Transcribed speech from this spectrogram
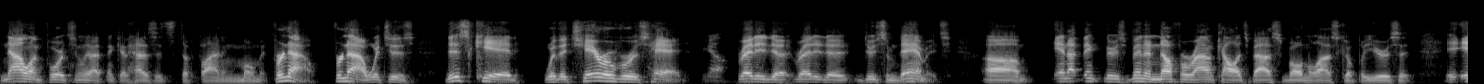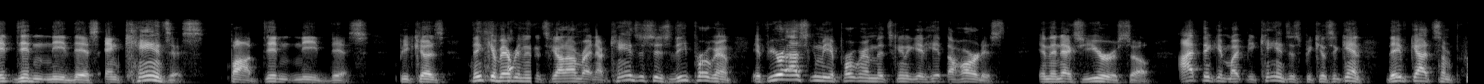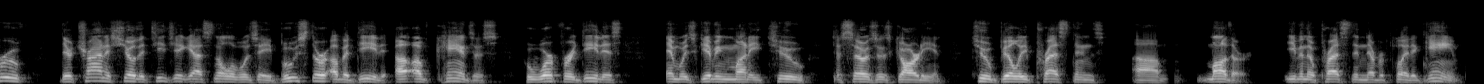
Now, unfortunately, I think it has its defining moment for now. For now, which is this kid with a chair over his head, yeah. ready to ready to do some damage. Um, and I think there's been enough around college basketball in the last couple of years that it, it didn't need this. And Kansas, Bob, didn't need this because think of everything that's got on right now. Kansas is the program. If you're asking me a program that's going to get hit the hardest in the next year or so, I think it might be Kansas because again, they've got some proof. They're trying to show that TJ Gassnola was a booster of Adidas uh, of Kansas who worked for Adidas and was giving money to De Sousa's guardian to Billy Preston's um, mother, even though Preston never played a game.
